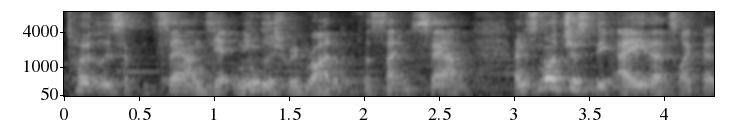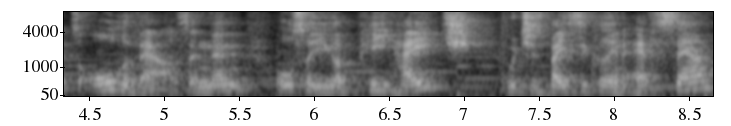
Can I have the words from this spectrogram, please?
totally separate sounds, yet in English we write it with the same sound. And it's not just the A that's like that, it's all the vowels. And then also you got PH, which is basically an F sound.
